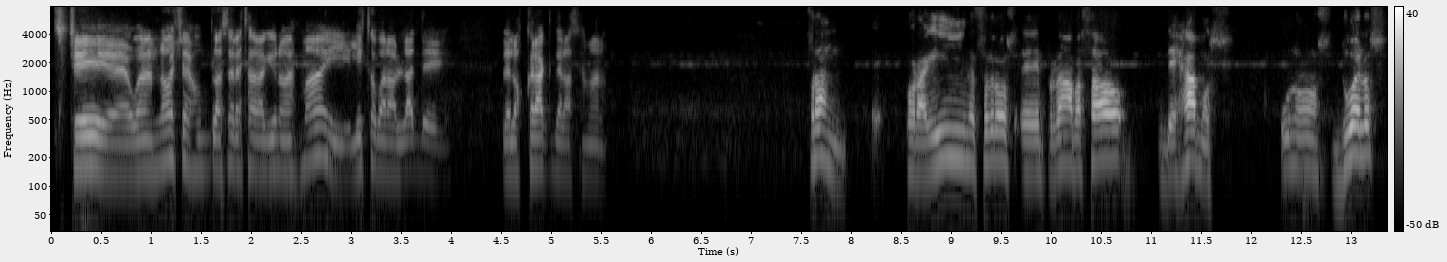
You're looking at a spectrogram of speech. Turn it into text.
Sí, eh, buenas noches, es un placer estar aquí una vez más y listo para hablar de, de los cracks de la semana. Frank, eh, por aquí nosotros eh, el programa pasado dejamos unos duelos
